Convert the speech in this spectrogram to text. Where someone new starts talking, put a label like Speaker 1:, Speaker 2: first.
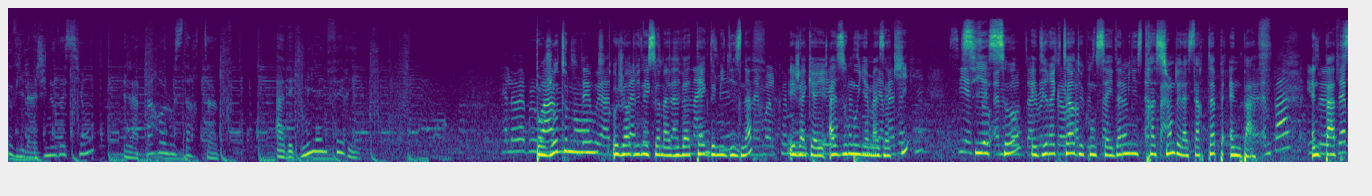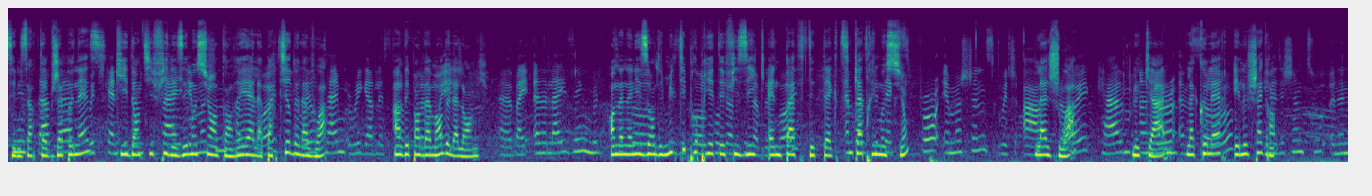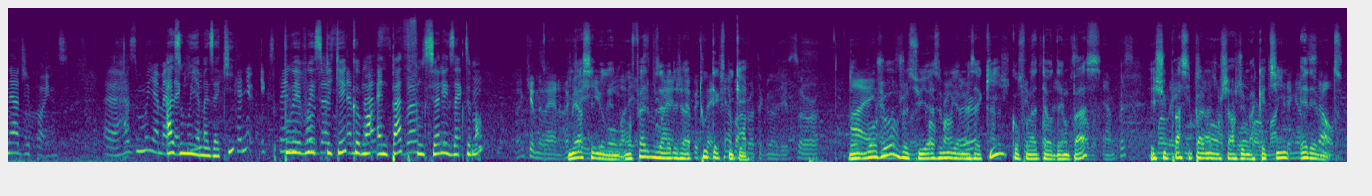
Speaker 1: Radio Village Innovation, la parole aux startups. Avec Mylène Ferry.
Speaker 2: Bonjour tout le monde. Aujourd'hui, nous sommes à Vivatech 2019 et j'accueille Azumu Yamazaki, CSO et directeur du conseil d'administration de la startup Empath. Empath, c'est une startup japonaise qui identifie les émotions en temps réel à partir de la voix, indépendamment de la langue. En analysant des multipropriétés physiques, Empath détecte quatre émotions la joie, le calme, la colère et le chagrin. Azumu Yamazaki, pouvez-vous expliquer comment Empath fonctionne exactement?
Speaker 3: Merci Mylène. En fait, vous avez déjà tout expliqué. Donc bonjour, je suis Azumu Yamazaki, cofondateur d'Empass, et je suis principalement en charge du marketing et des ventes.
